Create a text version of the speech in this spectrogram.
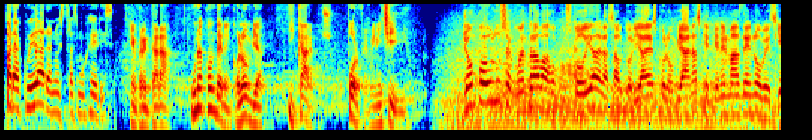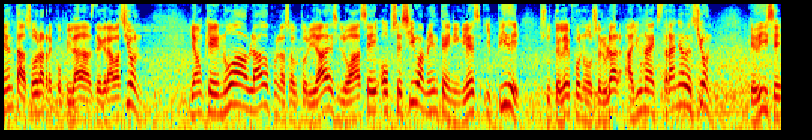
para cuidar a nuestras mujeres. Enfrentará una condena en Colombia y cargos por feminicidio. John Paulus se encuentra bajo custodia de las autoridades colombianas que tienen más de 900 horas recopiladas de grabación. Y aunque no ha hablado con las autoridades y lo hace obsesivamente en inglés y pide su teléfono celular, hay una extraña versión que dice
